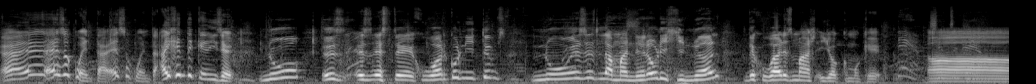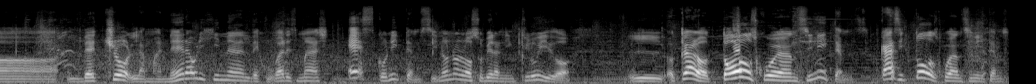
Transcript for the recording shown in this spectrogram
Eh, eso cuenta, eso cuenta. Hay gente que dice, no, es, es este, jugar con ítems no es, la manera original de jugar Smash. Y yo como que, uh, de hecho, la manera original de jugar Smash es con ítems, si no, no los hubieran incluido. Claro, todos juegan sin ítems, casi todos juegan sin ítems.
